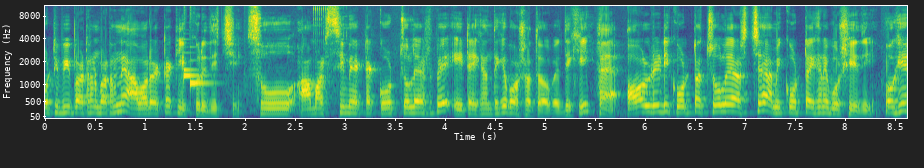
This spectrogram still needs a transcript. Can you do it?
ওটিপি পাঠান পাঠানে আবারও একটা ক্লিক করে দিচ্ছি। সো আমার সিমে একটা কোড চলে আসবে, এটা এখান থেকে বসাতে হবে, দেখি। হ্যাঁ অলরেডি কোডটা চলে আসছে, আমি কোডটা এখানে বসিয়ে দিই। ওকে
